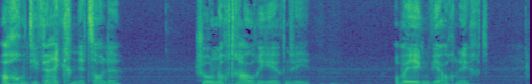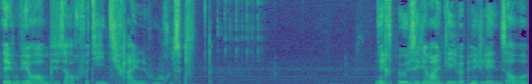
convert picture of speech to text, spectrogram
Ach, und die verrecken jetzt alle. Schon noch traurig irgendwie. Aber irgendwie auch nicht. Irgendwie haben sie es auch verdient, die kleinen Hurens. Nicht böse gemeint, liebe Piglins, aber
